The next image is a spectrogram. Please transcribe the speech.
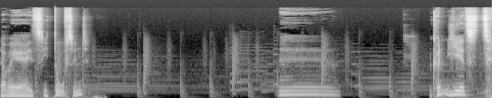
Da wir ja jetzt nicht doof sind. Äh, wir könnten hier jetzt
